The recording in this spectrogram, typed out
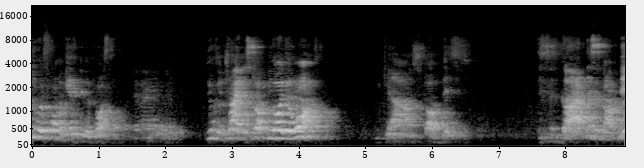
evil form against me will prosper. You can try to stop me all you want You can't stop this. God, this is not me.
